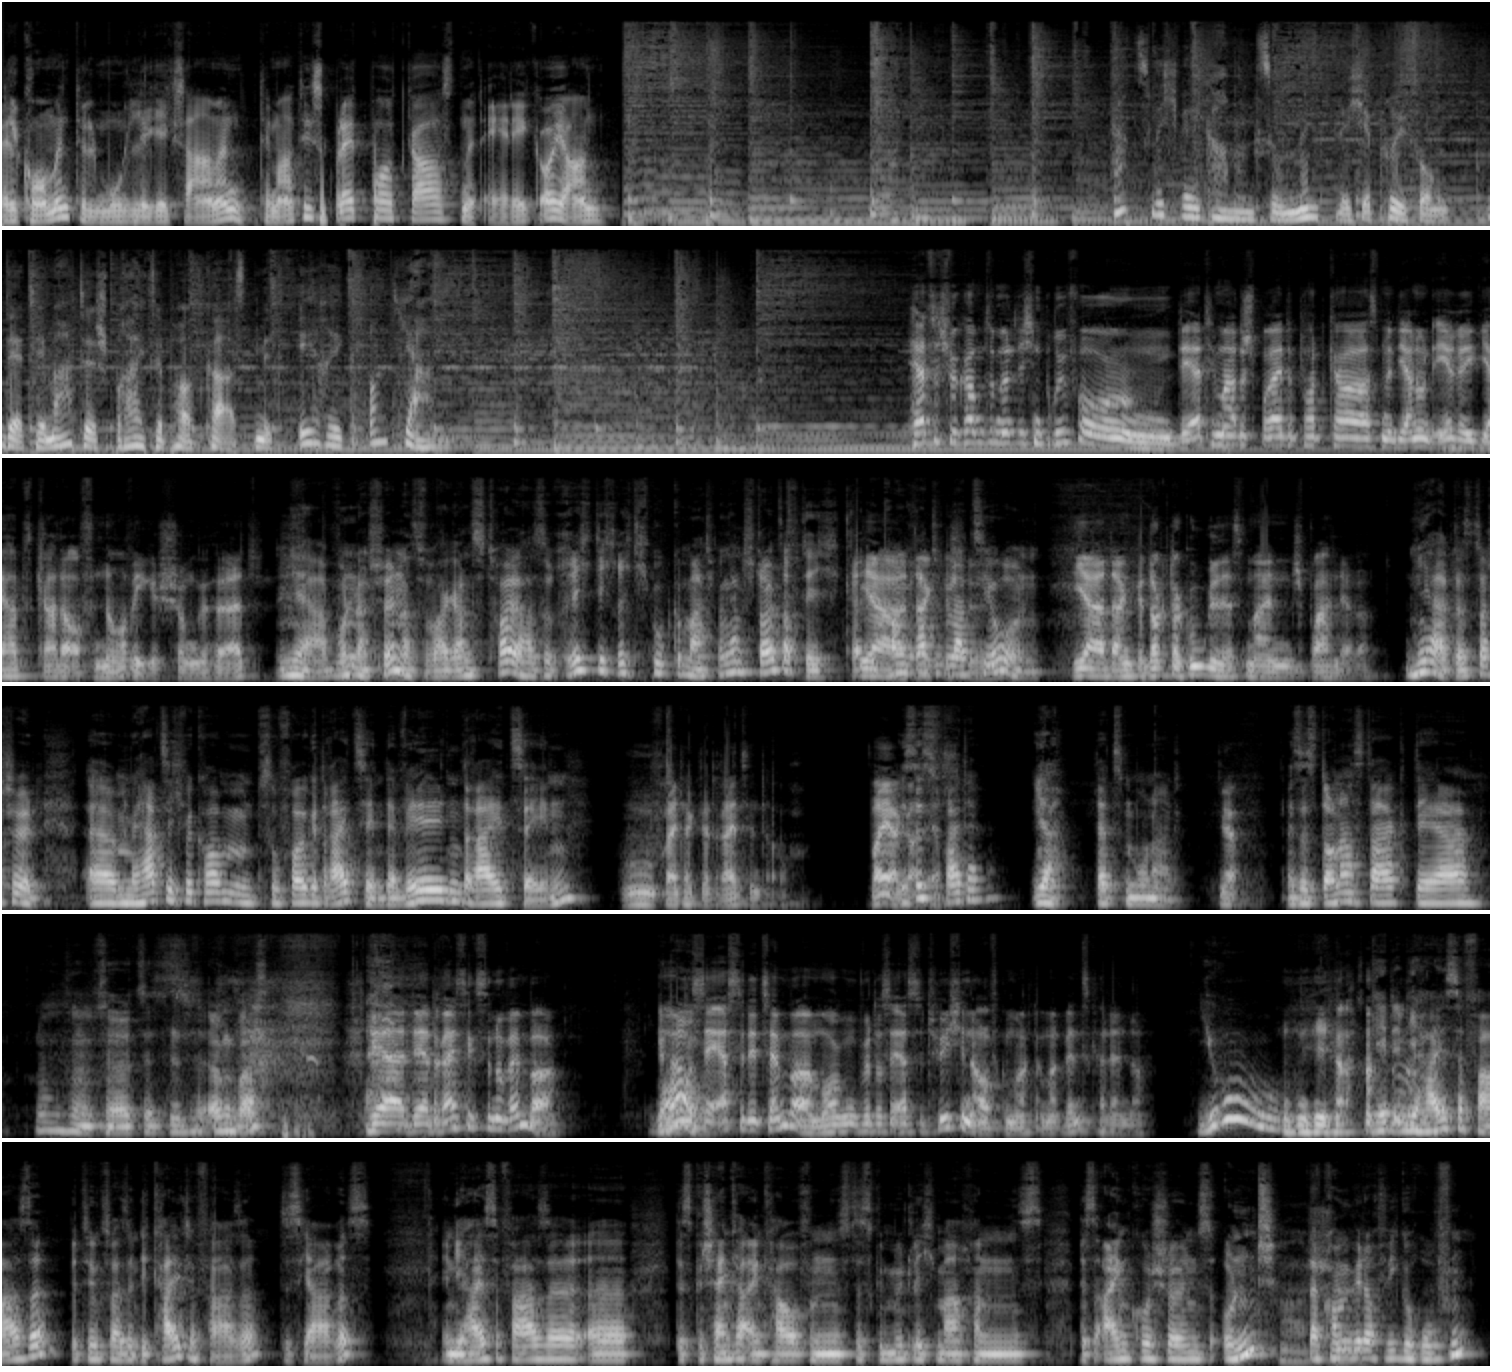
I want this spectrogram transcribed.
Velkommen til Mundtlig eksamen, tematisk bredt podcast mit Erik og Jan. Herzlich willkommen zu Mündliche Prüfung, der thematisch breite Podcast mit Erik und Jan. Herzlich willkommen zur mündlichen Prüfung, der thematisch breite Podcast mit Jan und Erik. Ihr habt es gerade auf Norwegisch schon gehört. Ja, wunderschön. Das war ganz toll. Hast du richtig, richtig gut gemacht. Ich bin ganz stolz auf dich. Gra- Ja, Gratulation. Ja, danke. Dr. Google ist mein Sprachlehrer. Ja, das ist doch schön. Ähm, herzlich willkommen zu Folge 13, der wilden 13. Uh, Freitag der 13. auch. War ja ist es erst. Freitag? Ja, letzten Monat. Ja. Es ist Donnerstag, der irgendwas. Der, der 30. November. Morgen Genau. ist der 1. Dezember. Morgen wird das erste Türchen aufgemacht am Adventskalender. Juhu. Ja. Geht in die heiße Phase, beziehungsweise in die kalte Phase des Jahres. In die heiße Phase äh, des Geschenke-Einkaufens, des Gemütlichmachens, des Einkuschelns und Oh, da schön. kommen wir doch wie gerufen.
